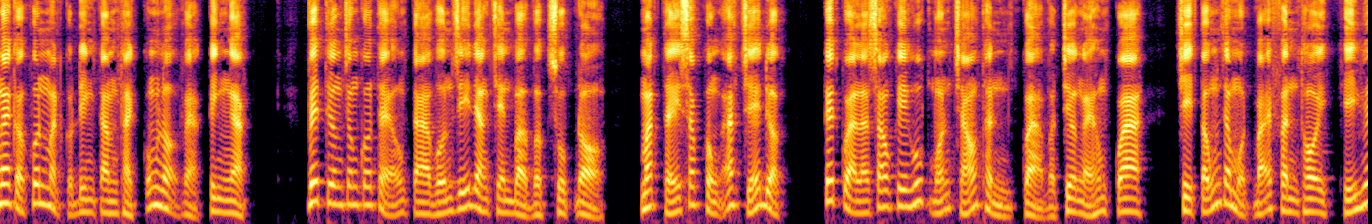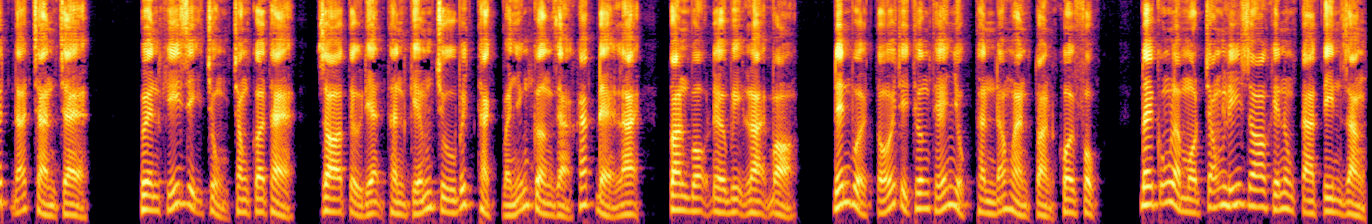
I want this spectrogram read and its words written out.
Ngay cả khuôn mặt của Đinh Tam Thạch cũng lộ vẻ kinh ngạc. Vết thương trong cơ thể ông ta vốn dĩ đang trên bờ vực sụp đổ, mắt thấy sắp không áp chế được. Kết quả là sau khi hút món cháo thần quả vào trưa ngày hôm qua, chỉ tống ra một bãi phân thôi, khí huyết đã tràn trề. Huyền khí dị chủng trong cơ thể, do tử điện thần kiếm chu bích thạch và những cường giả khác để lại, toàn bộ đều bị loại bỏ. Đến buổi tối thì thương thế nhục thân đã hoàn toàn khôi phục. Đây cũng là một trong lý do khiến ông ta tin rằng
